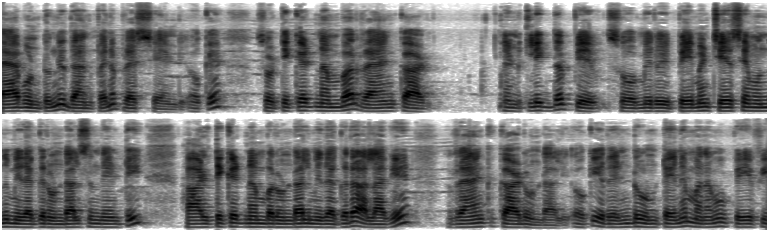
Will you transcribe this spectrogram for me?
ట్యాబ్ ఉంటుంది. దానిపైన ప్రెస్ చేయండి okay so ticket number rank card and click the pay so మీరు పేమెంట్ చేసే ముందు మీ దగ్గర ఉండాల్సింది ఏంటి? హాల్ టికెట్ నెంబర్ ఉండాలి మీ దగ్గర అలాగే ర్యాంక్ కార్డు ఉండాలి ఓకే రెండు ఉంటేనే మనము పే ఫీ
